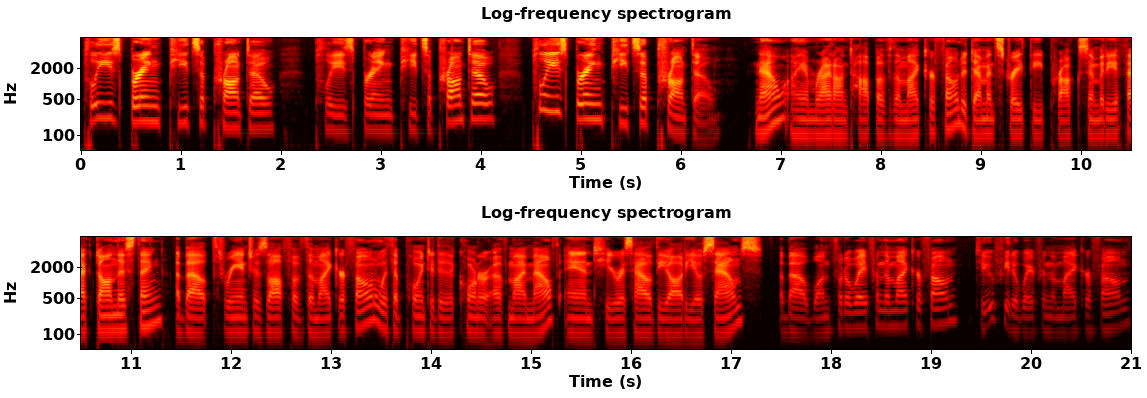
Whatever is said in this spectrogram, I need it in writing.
Please bring pizza pronto. Please bring pizza pronto. Please bring pizza pronto. Now I am right on top of the microphone to demonstrate the proximity effect on this thing. About three inches off of the microphone with it pointed to the corner of my mouth, and here is how the audio sounds. About one foot away from the microphone, two feet away from the microphone,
